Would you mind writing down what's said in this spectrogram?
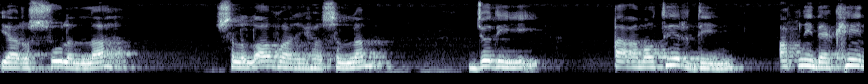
ইয়া রসুল আল্লাহ সাল আলহাসাল্লাম যদি কামতের দিন আপনি দেখেন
